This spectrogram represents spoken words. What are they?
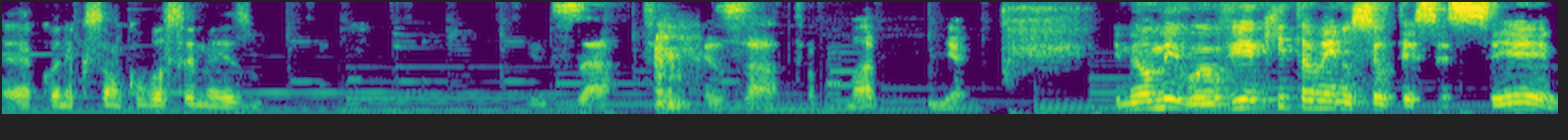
É a conexão com você mesmo. Exato, exato. Maravilha. E meu amigo, eu vi aqui também no seu TCC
